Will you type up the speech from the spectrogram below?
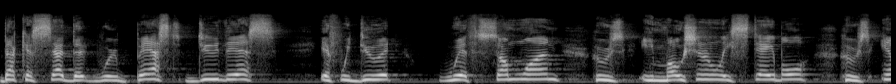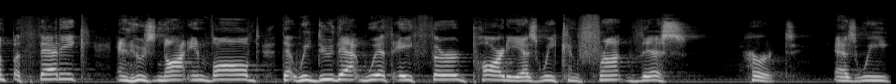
Becca said that we best do this if we do it with someone who's emotionally stable, who's empathetic, and who's not involved, that we do that with a third party as we confront this hurt, as we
